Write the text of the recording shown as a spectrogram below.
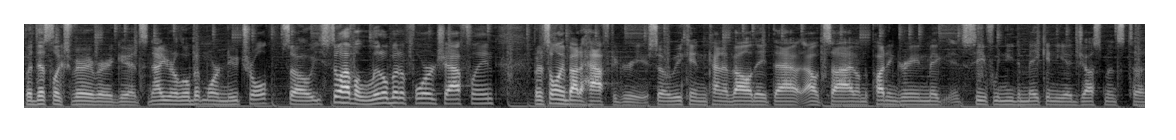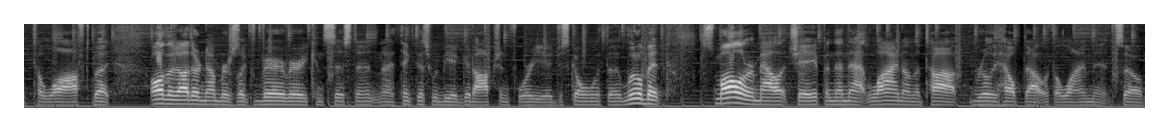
But this looks very, very good. So now you're a little bit more neutral. So you still have a little bit of forward shaft lean, but it's only about a half degree. So we can kind of validate that outside on the putting green, make, see if we need to make any adjustments to, to loft. But all the other numbers look very, very consistent. And I think this would be a good option for you. Just going with a little bit smaller mallet shape and then that line on the top really helped out with alignment. So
